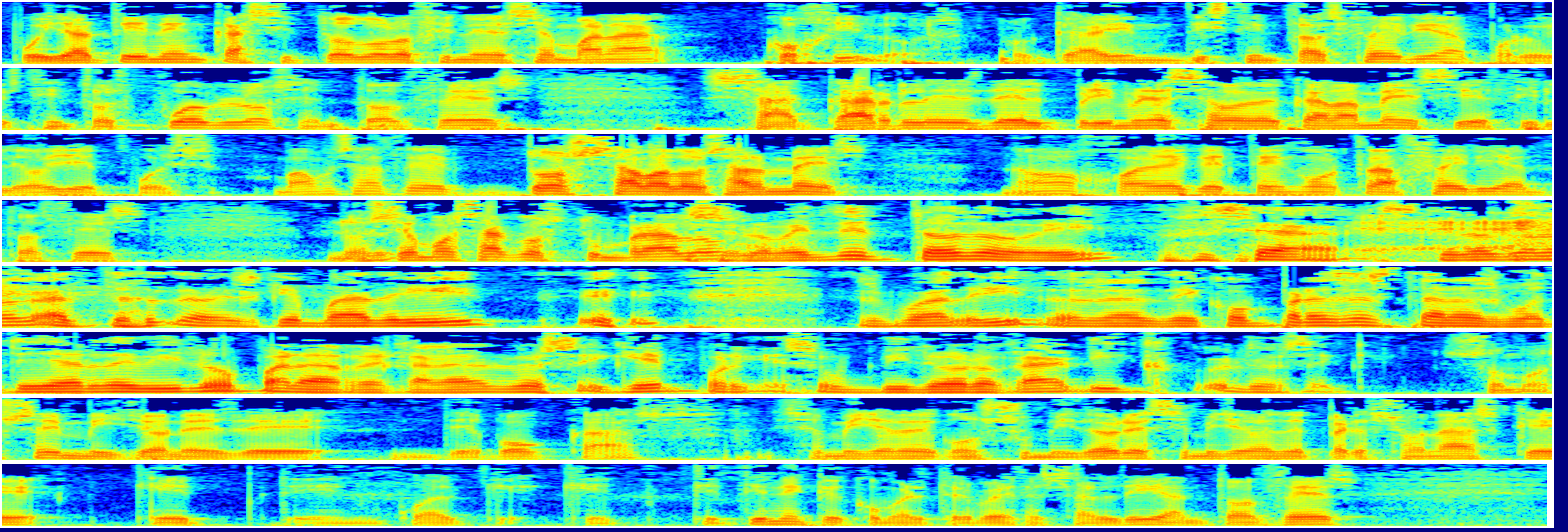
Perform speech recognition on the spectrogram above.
pues ya tienen casi todos los fines de semana cogidos, porque hay distintas ferias por distintos pueblos, entonces sacarles del primer sábado de cada mes y decirle, oye, pues vamos a hacer dos sábados al mes, no, joder, que tengo otra feria, entonces nos hemos acostumbrado. Se lo venden todo, ¿eh? O sea, es que lo colocan todo. Es que Madrid es Madrid. O sea, te compras hasta las botellas de vino para regalar no sé qué, porque es un vino orgánico, no sé qué. somos 6 millones de, de bocas, 6 millones de consumidores, 6 millones de personas que, que, en cual- que, que- tienen que comer tres veces al día. Entonces,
